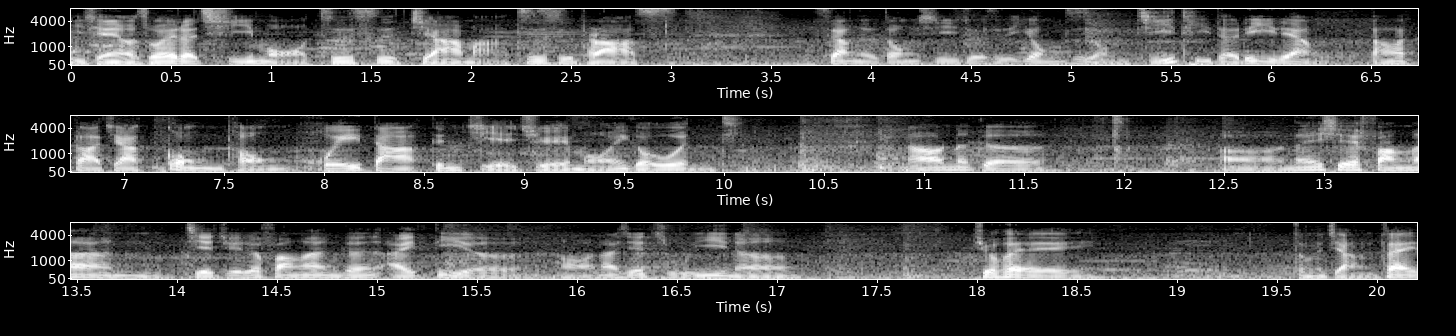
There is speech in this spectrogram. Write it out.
以前有所谓的奇摩知识加嘛、知识 Plus 这样的东西，就是用这种集体的力量，然后大家共同回答跟解决某一个问题，然后那个啊，那一些方案解决的方案跟 idea 哦，那些主意呢？就会怎么讲？在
